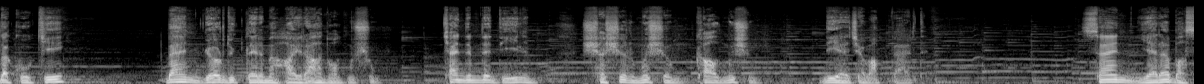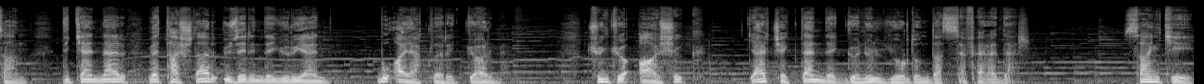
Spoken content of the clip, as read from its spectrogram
Dakuki, "Ben gördüklerime hayran olmuşum. Kendimde değilim, şaşırmışım, kalmışım." diye cevap verdi. Sen yere basan, dikenler ve taşlar üzerinde yürüyen bu ayakları görme. Çünkü aşık gerçekten de gönül yurdunda sefer eder. Sanki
